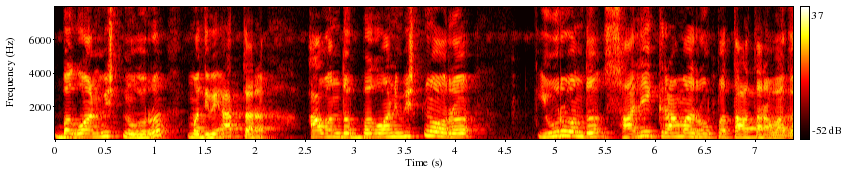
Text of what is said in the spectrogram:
ಭಗವಾನ್ ವಿಷ್ಣು ಅವರು ಮದುವೆ ಆಗ್ತಾರೆ. ಆ ಒಂದು ಭಗವಾನ್ ವಿಷ್ಣು ಅವರು ಇವರು ಒಂದು ಸಾಲಿಗ್ರಾಮ ರೂಪ ತಾಳ್ತಾರೆ ಅವಾಗ.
